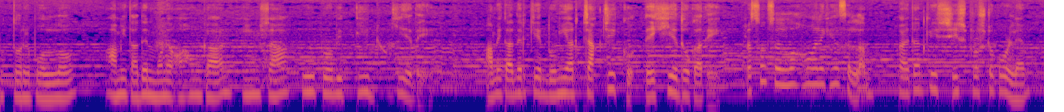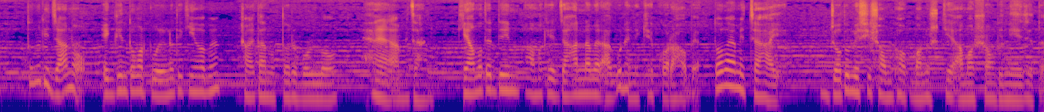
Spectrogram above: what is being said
উত্তরে বলল, আমি তাদের মনে অহংকার, হিংসা, কুপ্রবৃত্তি ঢুকিয়ে দেই। আমি তাদেরকে দুনিয়ার চাকচিক্য দেখিয়ে ধোকা দেই। রসুল সাল্লাহ শয়তানকে শেষ প্রশ্ন করলেন, তুমি কি জানো একদিন তোমার পরিণতি কি হবে? শয়তান উত্তরে বলল হ্যাঁ আমি জানি। কেয়ামতের দিন আমাকে জাহান নামের আগুনে নিক্ষেপ করা হবে। তবে আমি চাই যত বেশি সম্ভব মানুষকে আমার সঙ্গে নিয়ে যেতে।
